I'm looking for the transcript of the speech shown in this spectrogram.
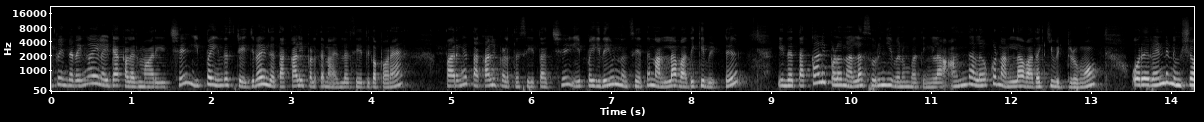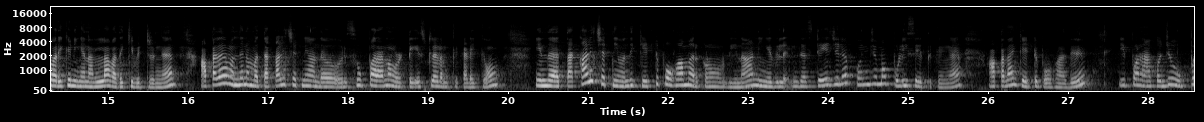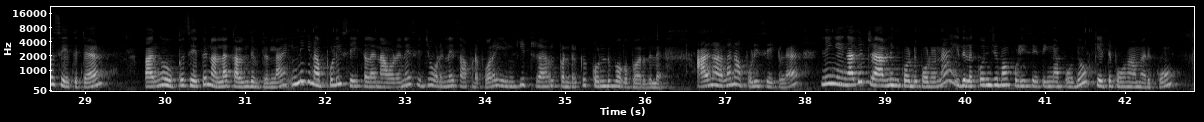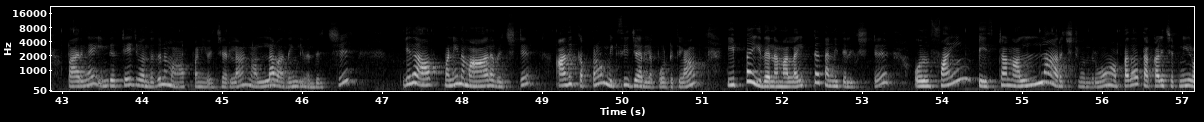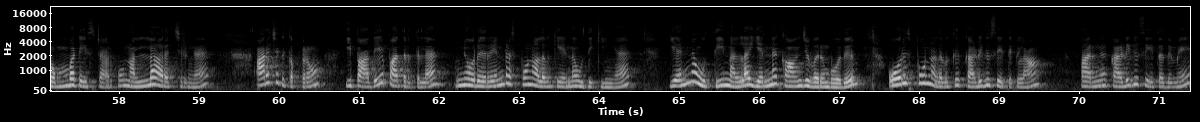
இப்போ இந்த வெங்காயம் லைட்டாக கலர் மாறிடுச்சு. இப்போ இந்த ஸ்டேஜில் இந்த தக்காளி பழத்தை நான் இதில் சேர்த்துக்க போகிறேன் பாருங்கள் தக்காளி பழத்தை சேர்த்தாச்சு. இப்போ இதையும் நான் சேர்த்து நல்லா வதக்கி விட்டு இந்த தக்காளி பழம் நல்லா சுருங்கி வரும் பார்த்தீங்களா அந்த அளவுக்கு நல்லா வதக்கி விட்டுருவோம். ஒரு ரெண்டு நிமிஷம் வரைக்கும் நீங்கள் நல்லா வதக்கி விட்டுருங்க. அப்போ தான் வந்து நம்ம தக்காளி சட்னி அந்த ஒரு சூப்பரான ஒரு டேஸ்ட்டில் நமக்கு கிடைக்கும். இந்த தக்காளி சட்னி வந்து கெட்டு போகாமல் இருக்கணும் அப்படின்னா நீங்கள் இதில் இந்த ஸ்டேஜில் கொஞ்சமாக புளி சேர்த்துக்குங்க. அப்போ தான் கெட்டு போகாது. இப்போ நான் கொஞ்சம் உப்பு சேர்த்துட்டேன். பாருங்கள் உப்பு சேர்த்து நல்லா கலந்து விட்டுடலாம் இன்றைக்கி நான் புளி சேர்க்கலை. நான் உடனே செஞ்சு உடனே சாப்பிட போகிறேன் எங்கேயும் ட்ராவல் பண்ணுறதுக்கு கொண்டு போக போகிறதில்ல அதனால தான் நான் புளி சேர்க்கலை. நீங்கள் எங்கேயாவது ட்ராவலிங் கொண்டு போகணுன்னா இதில் கொஞ்சமாக புளி சேர்த்திங்கன்னா போதும். கெட்டு போகாமல் இருக்கும். பாருங்கள் இந்த ஸ்டேஜ் வந்தது நம்ம ஆஃப் பண்ணி வச்சிடலாம் நல்லா வதங்கி வந்துருச்சு. இதை ஆஃப் பண்ணி நம்ம ஆற வச்சுட்டு அதுக்கப்புறம் மிக்ஸி ஜாரில் போட்டுக்கலாம். இப்போ இதை நம்ம லைட்டாக தண்ணி தெளிச்சிட்டு ஒரு ஃபைன் பேஸ்ட்டாக நல்லா அரைச்சிட்டு வந்துடுவோம் அப்போ தான் தக்காளி சட்னி ரொம்ப டேஸ்ட்டாக இருக்கும். நல்லா அரைச்சிருங்க. அரைச்சதுக்கப்புறம் இப்போ அதே பாத்திரத்தில் இன்னும் ஒரு ரெண்டரை ஸ்பூன் அளவுக்கு எண்ணெய் ஊற்றிக்கிங்க எண்ணெய் ஊற்றி நல்லா எண்ணெய் காஞ்சி வரும்போது ஒரு ஸ்பூன் அளவுக்கு கடுகு சேர்த்துக்கலாம். பாருங்கள் கடுகு சேர்த்ததுமே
